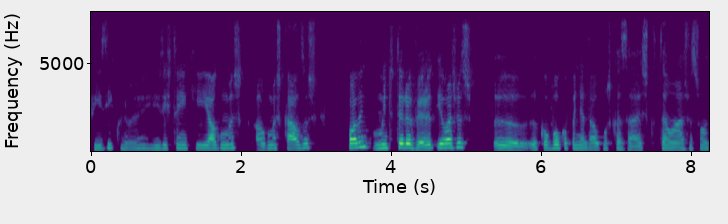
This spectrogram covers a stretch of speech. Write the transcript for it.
físico, não é? Existem aqui algumas, algumas causas que podem muito ter a ver. Eu às vezes eu vou acompanhando alguns casais que estão, às vezes, vão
